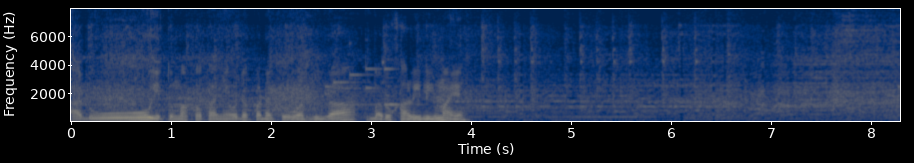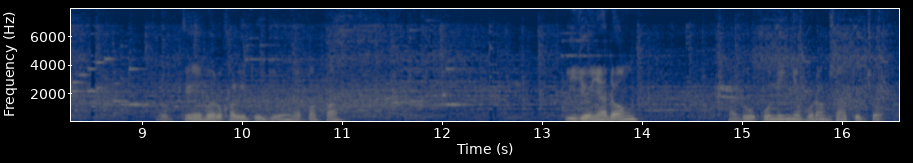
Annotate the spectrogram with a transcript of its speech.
Aduh, itu mahkotanya udah pada keluar juga, baru kali 5 ya. Oke, baru kali 7, nggak apa-apa. Hijaunya dong. Aduh, kuningnya kurang satu, cok.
